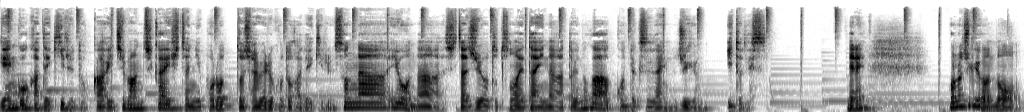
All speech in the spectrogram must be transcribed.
言語化できるとか、一番近い人にポロッと喋ることができる。そんなような下地を整えたいなというのがコンテクストデザインの授業の意図です。でね、この授業の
